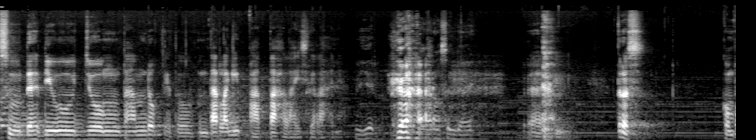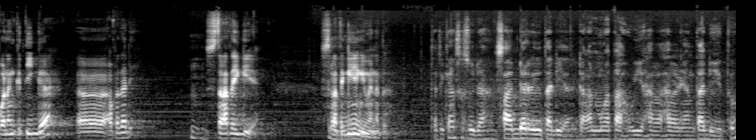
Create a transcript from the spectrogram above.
sudah di ujung tanduk itu. Bentar lagi patah lah istilahnya. Iya, orang Sunda ya. Terus komponen ketiga eh, apa tadi? Strategi ya. Strateginya gimana tuh? Tadi kan sesudah sadar itu tadi ya, dengan mengetahui hal-hal yang tadi itu,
